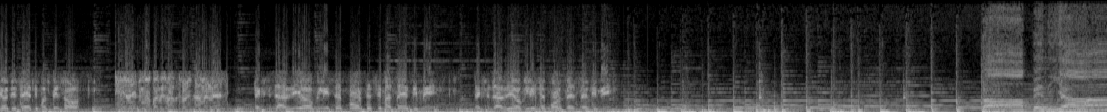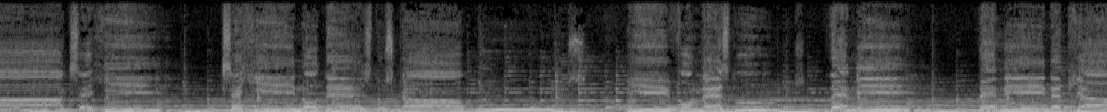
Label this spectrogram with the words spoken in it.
Παναγιώτη, είσαι έτοιμος πίσω; Είσαι έτοιμα από δημάτες προϊστάμενε. 62 κλείσε πόρτες, είμαστε έτοιμοι. 62 κλείσε πόρτες, έτοιμοι. Τα παιδιά ξεχύ, ξεχύνονται στους κάμπους οι φωνές τους δεν είναι, δεν είναι πια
